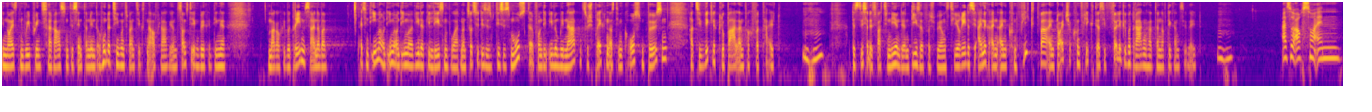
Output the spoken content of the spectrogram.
die neuesten Reprints heraus und die sind dann in der 127. Auflage und sonst irgendwelche Dinge. Mag auch übertrieben sein, aber es sind immer und immer und immer wieder gelesen worden. Und so hat sie dieses, dieses Muster von dem Illuminaten zu sprechen, aus dem großen Bösen, hat sie wirklich global einfach verteilt. Mhm. Das ist ja das Faszinierende an dieser Verschwörungstheorie, dass sie eigentlich ein, ein Konflikt war, ein deutscher Konflikt, der sie völlig übertragen hat dann auf die ganze Welt. Mhm. Also auch so ein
